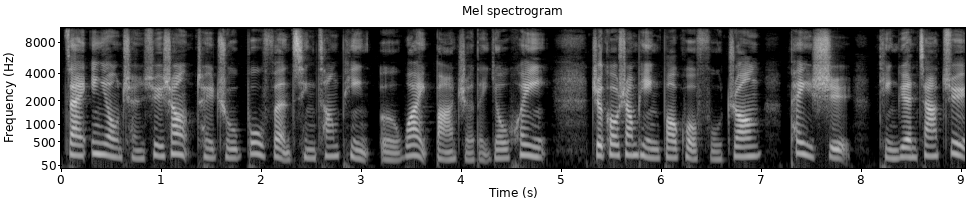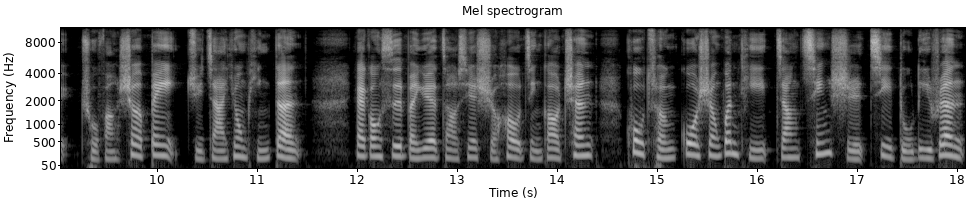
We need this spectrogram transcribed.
在应用程序上推出部分清仓品额外八折的优惠。折扣商品包括服装、配饰、庭院家具、厨房设备、居家用品等。该公司本月早些时候警告称，库存过剩问题将侵蚀季度利润，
